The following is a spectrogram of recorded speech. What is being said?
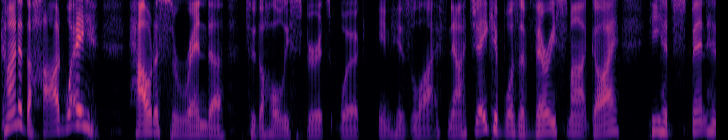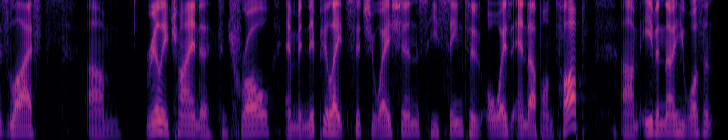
kind of the hard way how to surrender to the Holy Spirit's work in his life. Now, Jacob was a very smart guy. He had spent his life um, really trying to control and manipulate situations. He seemed to always end up on top, um, even though he wasn't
